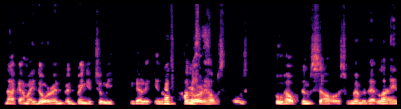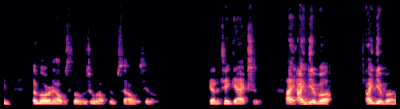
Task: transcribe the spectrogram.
knock on my door and, and bring it to me. You got to, you know, the Lord helps those who help themselves. Remember that line? The Lord helps those who help themselves, you know, got to take action. I, I give a, I give a,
